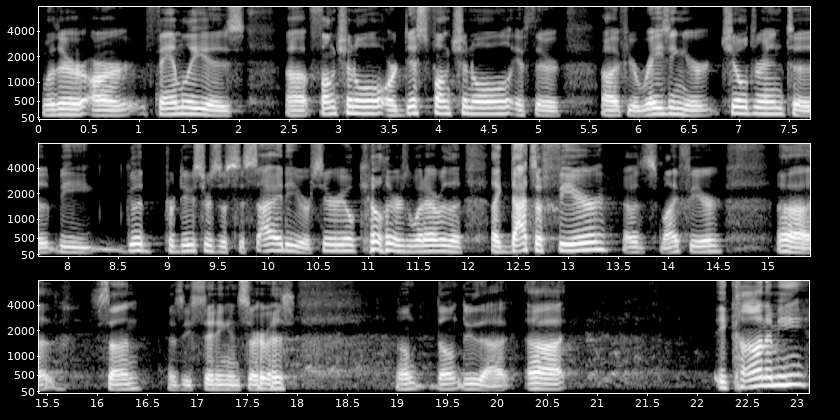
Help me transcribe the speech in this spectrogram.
whether our family is uh, functional or dysfunctional, if they're uh, if you're raising your children to be good producers of society or serial killers, whatever the like, that's a fear. That's my fear, uh, son, as he's sitting in service. Don't don't do that. Uh, economy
